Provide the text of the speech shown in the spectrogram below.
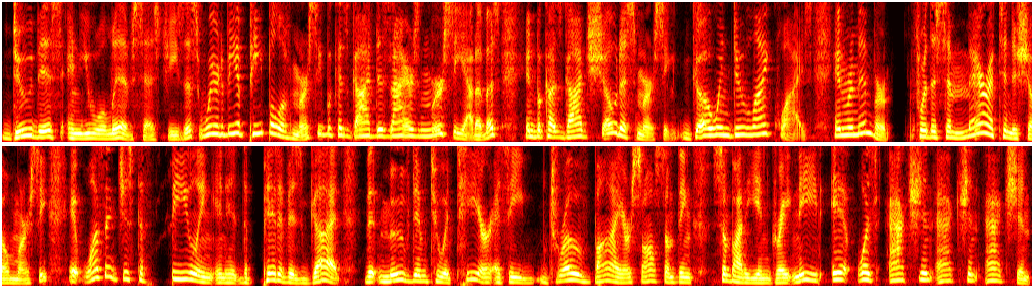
Do this and you will live, says Jesus. We're to be a people of mercy because God desires mercy out of us and because God showed us mercy. Go and do likewise. And remember, for the Samaritan to show mercy, it wasn't just a feeling in his, the pit of his gut that moved him to a tear as he drove by or saw something, somebody in great need. It was action, action, action.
